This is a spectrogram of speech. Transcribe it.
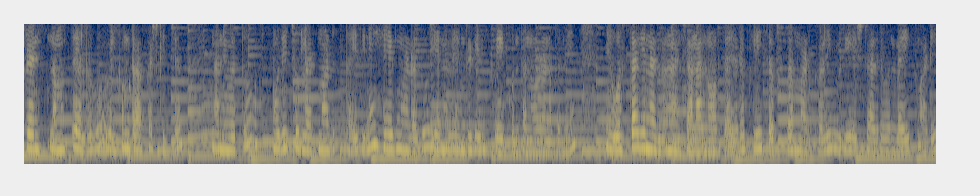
ಫ್ರೆಂಡ್ಸ್, ನಮಸ್ತೆ ಎಲ್ರಿಗೂ. Welcome to Akash kitchen. ನಾನು ಇವತ್ತು ಮುದಿಚೂರು ಲಡ್ಡು ಮಾಡ್ತಾ ಇದ್ದೀನಿ. ಹೇಗೆ ಮಾಡೋದು, ಏನೆಲ್ಲ ಇಂಗ್ರೀಡಿಯೆಂಟ್ ಬೇಕು ಅಂತ ನೋಡೋಣ ಬನ್ನಿ. ನೀವು ಹೊಸ್ದಾಗಿ ಏನಾದರೂ ನನ್ನ ಚಾನಲ್ ನೋಡ್ತಾ ಇದ್ದರೆ ಪ್ಲೀಸ್ ಸಬ್ಸ್ಕ್ರೈಬ್ ಮಾಡ್ಕೊಳ್ಳಿ. ವಿಡಿಯೋ ಇಷ್ಟ ಆದರೆ ಒಂದು ಲೈಕ್ ಮಾಡಿ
